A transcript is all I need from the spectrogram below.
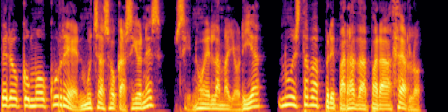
Pero como ocurre en muchas ocasiones, si no en la mayoría, no estaba preparada para hacerlo.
